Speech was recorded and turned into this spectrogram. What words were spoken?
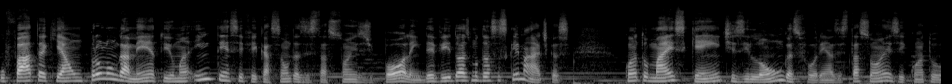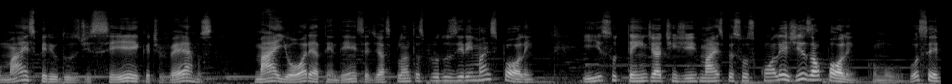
O fato é que há um prolongamento e uma intensificação das estações de pólen devido às mudanças climáticas. Quanto mais quentes e longas forem as estações e quanto mais períodos de seca tivermos, maior é a tendência de as plantas produzirem mais pólen. e isso tende a atingir mais pessoas com alergias ao pólen, como você.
